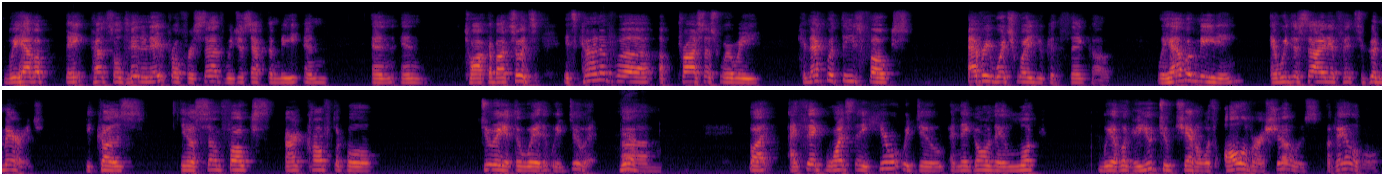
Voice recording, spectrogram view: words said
we have a date penciled in in April for Seth. We just have to meet and and and talk about. It. So it's it's kind of a, a process where we connect with these folks every which way you can think of. We have a meeting and we decide if it's a good marriage because you know some folks aren't comfortable doing it the way that we do it. Yeah. Um, but I think once they hear what we do and they go and they look, we have like a YouTube channel with all of our shows available,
